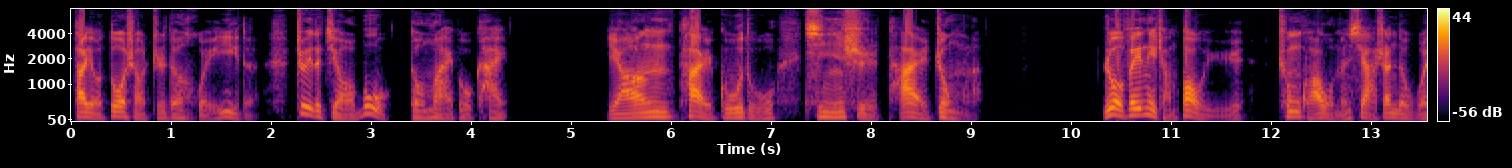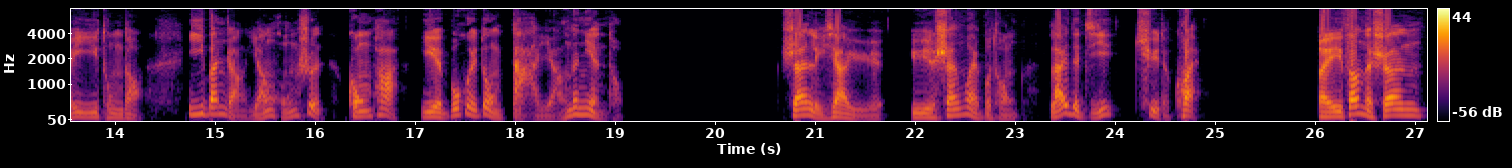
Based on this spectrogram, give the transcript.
他有多少值得回忆的，坠的脚步都迈不开。羊太孤独，心事太重了。若非那场暴雨。冲垮我们下山的唯一通道，一班长杨洪顺恐怕也不会动打烊的念头。山里下雨与山外不同，来得急，去得快。北方的山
